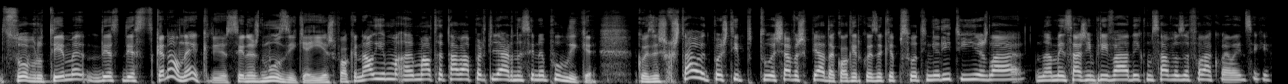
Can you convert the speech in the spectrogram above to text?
sobre o tema desse, desse canal, né? Queria cenas de música, ias para o canal e a ma- a malta estava a partilhar na cena pública coisas que gostava. Depois, tipo, tu achavas piada qualquer coisa que a pessoa tinha dito e ias lá na mensagem privada e começavas a falar com ela e não sei o quê.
